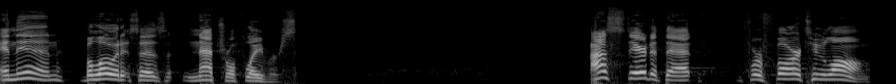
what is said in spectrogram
And then below it, it says natural flavors. I stared at that for far too long,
